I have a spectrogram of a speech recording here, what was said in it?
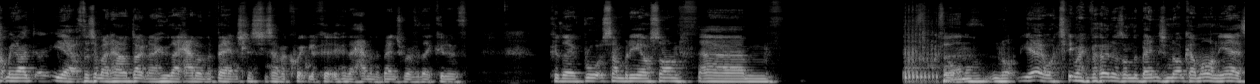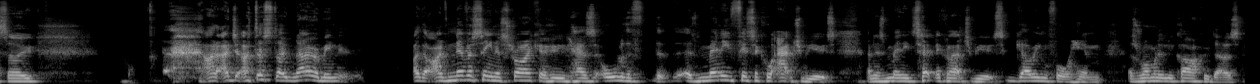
I mean, I yeah, off the top of my head, I don't know who they had on the bench. Let's just have a quick look at who they had on the bench. Whether they could have could they have brought somebody else on? Um, Werner? not yeah, well, Timo Werner's on the bench and not come on. Yeah, so I, I, I just don't know. I mean, I, I've never seen a striker who has all of the, the as many physical attributes and as many technical attributes going for him as Romelu Lukaku does,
